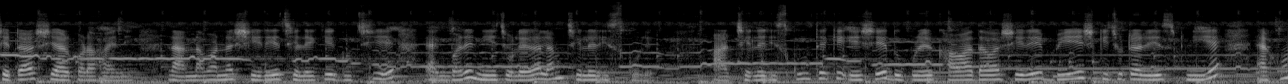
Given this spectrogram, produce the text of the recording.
সেটা আর শেয়ার করা হয়নি। রান্নাবান্না সেরে ছেলেকে গুছিয়ে একবারে নিয়ে চলে গেলাম ছেলের স্কুলে। আর ছেলের স্কুল থেকে এসে দুপুরের খাওয়া দাওয়া সেরে বেশ কিছুটা রেস্ট নিয়ে এখন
